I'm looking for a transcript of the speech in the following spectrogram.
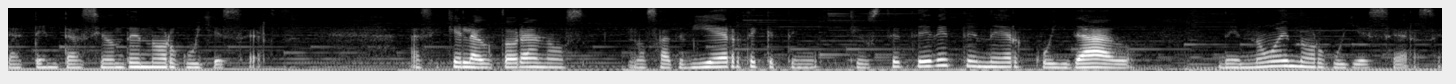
la tentación de enorgullecerse. Así que la autora nos nos advierte que, que usted debe tener cuidado de no enorgullecerse.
